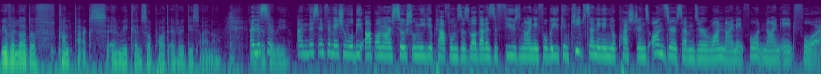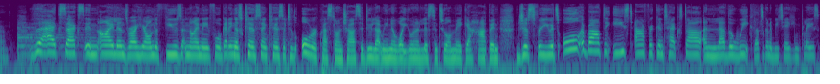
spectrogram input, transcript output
We have a lot of contacts, and we can support every designer. And this SME. and this information will be up on our social media platforms as well. That is the Fuse 984. But you can keep sending in your questions on 0701 984 984. The XX in Islands right here on the Fuse 984, getting us closer and closer to the all request on chart. So do let me know what you want to listen to. I'll make it happen just for you. It's all about the East African Textile and Leather Week that's going to be taking place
